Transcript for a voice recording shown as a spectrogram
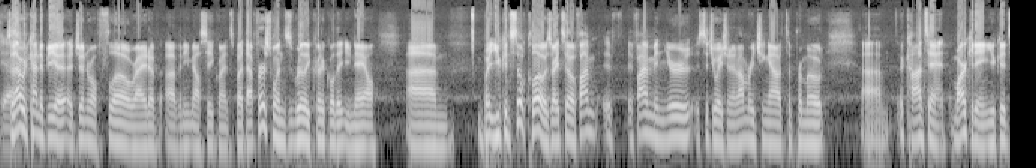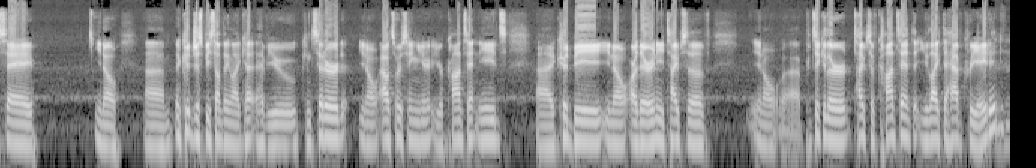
Yeah. So that would kind of be a, a, general flow, right, of, of an email sequence. But that first one's really critical that you nail. Um, but you can still close, right? So if I'm if if I'm in your situation and I'm reaching out to promote um, content marketing, you could say, you know, um, it could just be something like, have you considered, you know, outsourcing your, your content needs? Uh, it could be, you know, are there any types of, you know, uh, particular types of content that you like to have created? Mm-hmm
